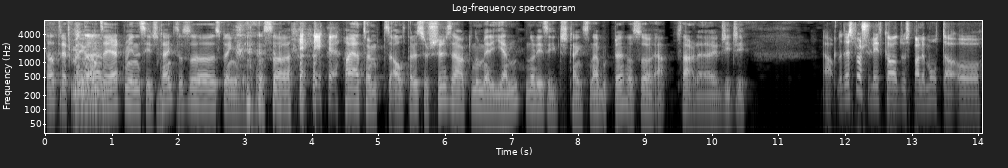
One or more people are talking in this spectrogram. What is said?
Da treffer Men, de eh, garantert mine siege tanks, og så sprenger de. Og så har jeg tømt alt av ressurser, så jeg har ikke noe mer igjen når de siege tanksene er borte, og så, ja, så er det GG. ja. Men det spørs jo litt hva du spiller mot, da. Og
